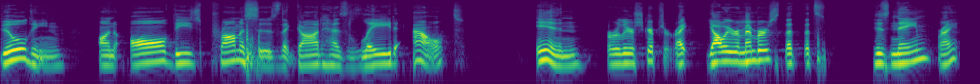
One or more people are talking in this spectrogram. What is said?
building on all these promises that God has laid out in earlier scripture, right? Yahweh remembers that that's his name, right?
